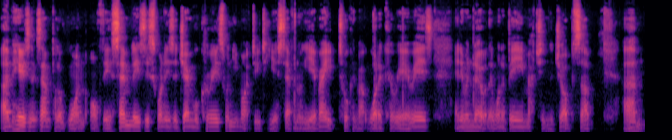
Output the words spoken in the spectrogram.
Um, here's an example of one of the assemblies. This one is a general careers one you might do to year 7 or year 8, talking about what a career is, anyone know what they want to be, matching the jobs up. Um,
